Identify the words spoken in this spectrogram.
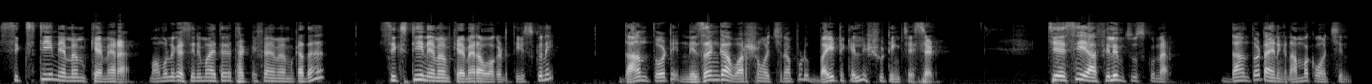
సిక్స్టీన్ ఎంఎం కెమెరా మామూలుగా సినిమా అయితే థర్టీ ఫైవ్ ఎంఎం కదా సిక్స్టీన్ ఎంఎం కెమెరా ఒకటి తీసుకుని దాంతో నిజంగా వర్షం వచ్చినప్పుడు బయటకు వెళ్ళి షూటింగ్ చేశాడు. చేసి ఆ ఫిలిం చూసుకున్నారు. దాంతో ఆయనకు నమ్మకం వచ్చింది.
